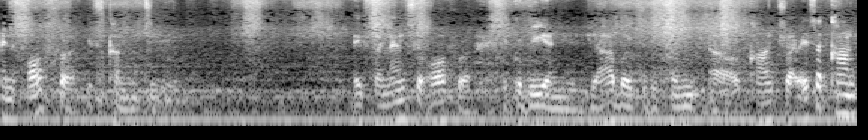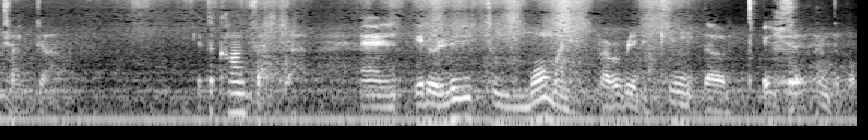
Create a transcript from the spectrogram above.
An offer is coming to you. A financial offer. It could be a new job or it could be a uh, contract. It's a contract job. It's a contract job. And it'll lead to more money, probably the king, the ace of pentacles.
